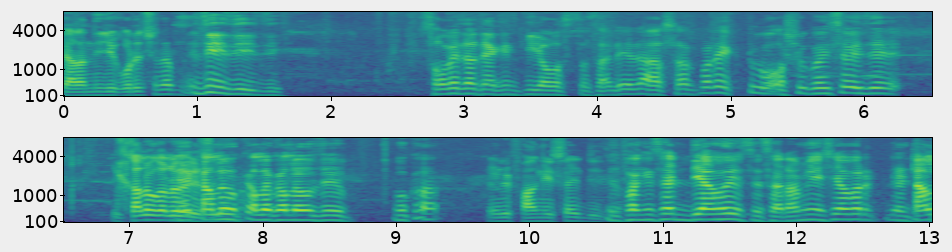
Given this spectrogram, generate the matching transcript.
চারা নিজে করেছেন আপনি? জি জি জি। সবেদা দেখেন কি অবস্থা স্যার। এর আসার পরে একটু অসুখ হয়েছে ওই যে এই কালো কালো কালো কালো কালো যে পোকা ফাঙ্গিসাইড দিতে ফাঙ্গিসাইড দেওয়া হয়েছে স্যার। আমি এসে আবার ডাল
